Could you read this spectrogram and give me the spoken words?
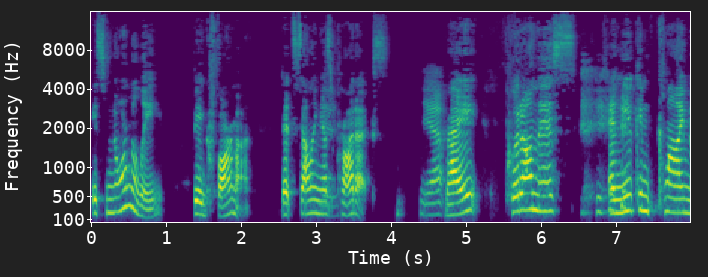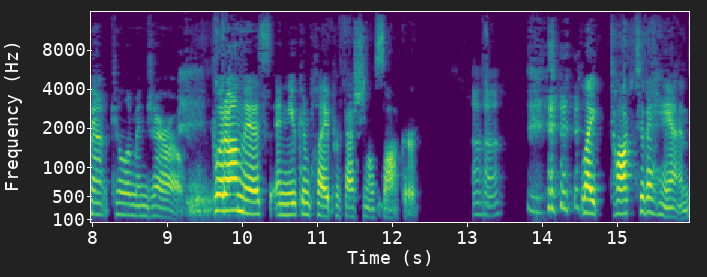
It's normally big pharma that's selling us products. Yeah. Right? Put on this and you can climb Mount Kilimanjaro. Put on this and you can play professional soccer. Uh-huh. like talk to the hand,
